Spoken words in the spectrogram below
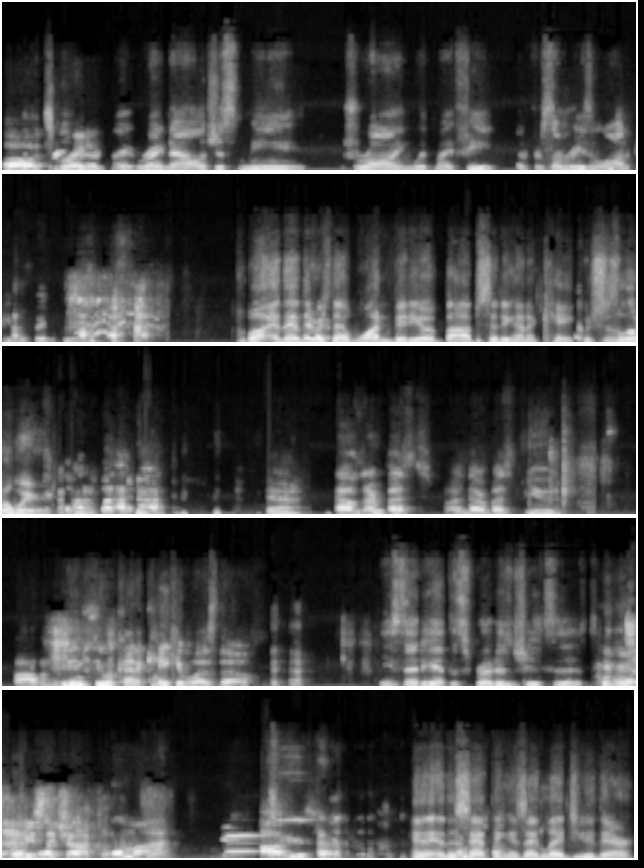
oh, it's pretty great. Right, right now, it's just me drawing with my feet, and for some reason, a lot of people pay for it. Well, and then there was that one video of Bob sitting on a cake, which is a little weird. Yeah, that was our best, our best viewed. Bob You didn't see what kind of cake it was, though. He said he had to spread his cheeks. It's obviously chocolate. Come on. And, and the sad thing is, I led you there.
